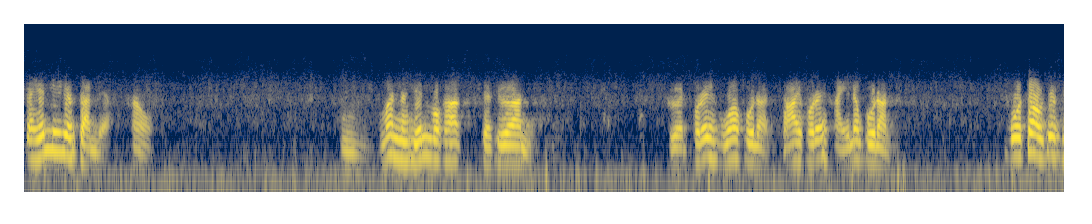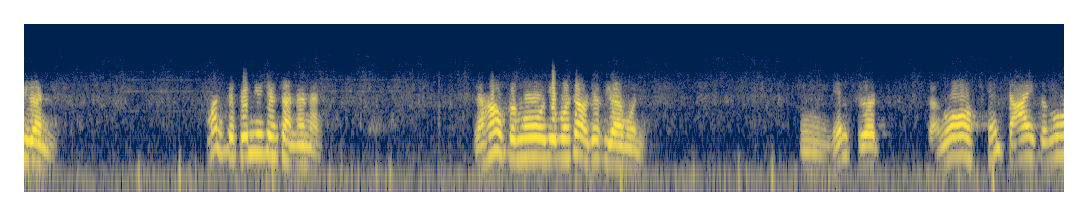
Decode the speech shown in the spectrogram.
ก็เห็นนี่ยังสั่นเนี่ยเอ้ามันเห็นบ่คักจะเทือน เกิดพอได้หัวผู้นั้นตายพอได้ไหน้ำผู้นั้นโบเศร้าจะเทือน มันจะเป็นอยู่จังสันนั่นน่ะแล้วเฮาก็โง่อยู่โบเศร้าจะเทือนมุนเห็นเกิดก็โง่เห็นตายก็โง่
